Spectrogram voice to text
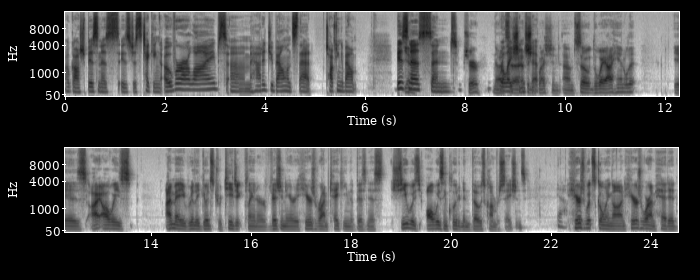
oh gosh, business is just taking over our lives? Um, how did you balance that? Talking about business and Sure. No, that's a- That's a, Relationship. good question. Um, so the way I handled it is I always, I'm a really good strategic planner, visionary. Here's where I'm taking the business. She was always included in those conversations. yeah. Here's what's going on. Here's where I'm headed.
